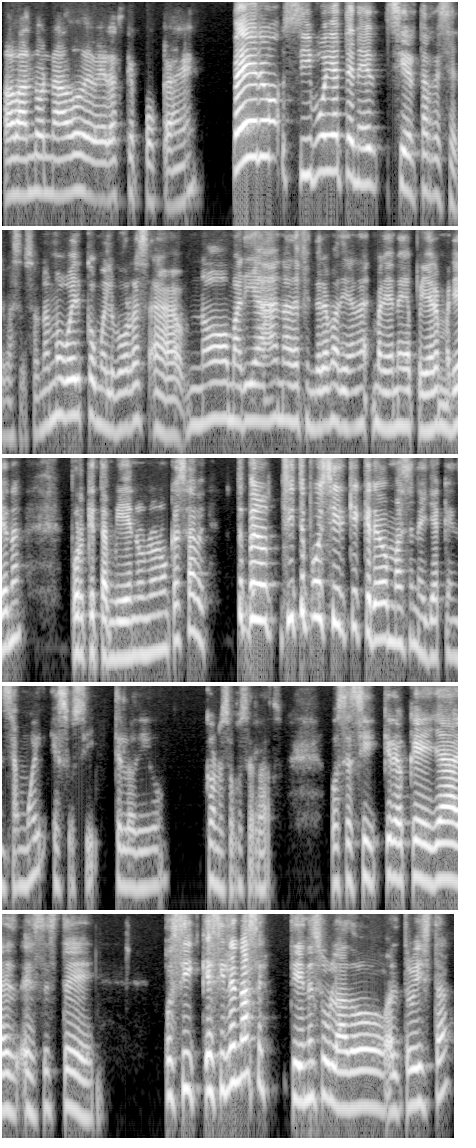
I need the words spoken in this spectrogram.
abandonado de veras que poca, ¿eh? Pero sí voy a tener ciertas reservas. O sea, no me voy a ir como el borras a, no, Mariana, defender a Mariana, Mariana y apoyar a Mariana, porque también uno nunca sabe. Pero sí te puedo decir que creo más en ella que en Samuel, eso sí, te lo digo con los ojos cerrados. O sea, sí, creo que ella es, es este, pues sí, que sí le nace, tiene su lado altruista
